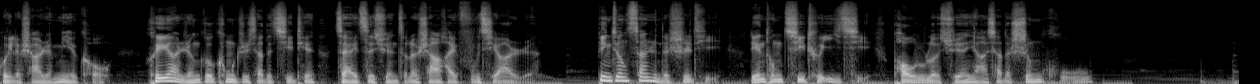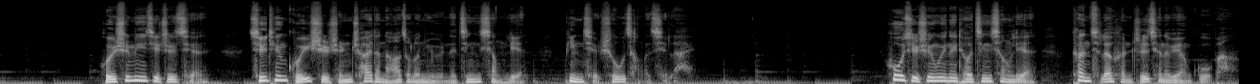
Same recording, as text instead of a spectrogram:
为了杀人灭口，黑暗人格控制下的齐天再次选择了杀害夫妻二人，并将三人的尸体连同汽车一起抛入了悬崖下的深湖。毁尸灭迹之前。齐天鬼使神差的拿走了女人的金项链，并且收藏了起来。或许是因为那条金项链看起来很值钱的缘故吧，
